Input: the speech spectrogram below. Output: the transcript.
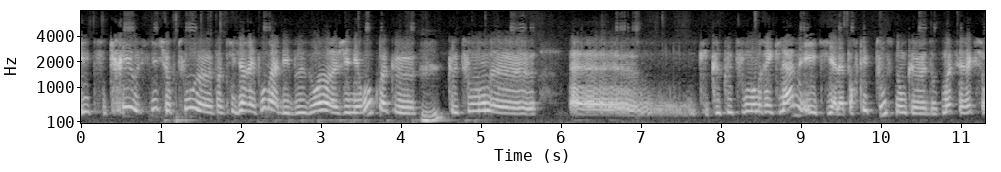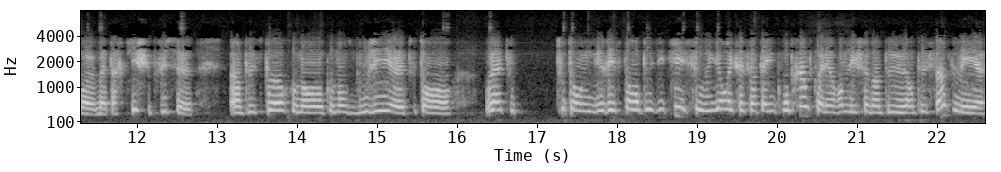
et qui crée aussi surtout, euh, enfin qui vient répondre à des besoins euh, généraux, quoi, que Mhm. que tout le monde euh, euh, que, que, tout le monde réclame et qui est à la portée de tous. Donc euh, donc moi c'est vrai que sur ma partie je suis plus euh, un peu sport, comment comment se bouger euh, tout en voilà tout tout en restant positif, souriant et que ça soit pas une contrainte quoi, aller rendre les choses un peu un peu simples mais euh,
